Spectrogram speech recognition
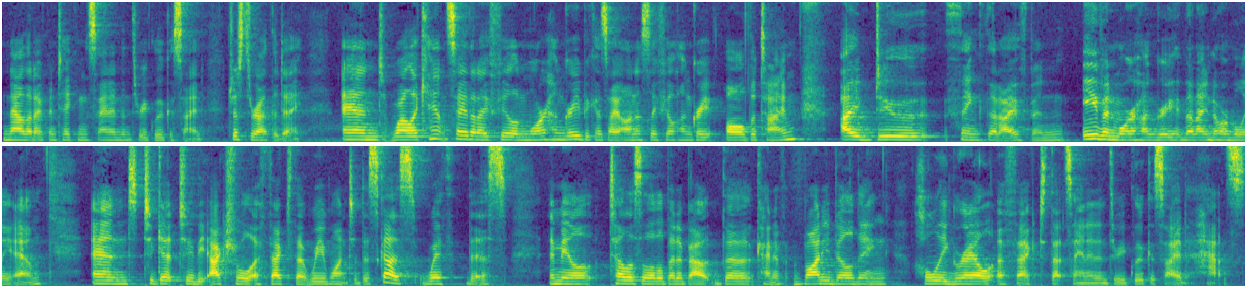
now that I've been taking cyanidin 3 glucoside just throughout the day. And while I can't say that I feel more hungry because I honestly feel hungry all the time, I do think that I've been even more hungry than I normally am. And to get to the actual effect that we want to discuss with this, Emiel, tell us a little bit about the kind of bodybuilding holy grail effect that cyanidin 3 glucoside has.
